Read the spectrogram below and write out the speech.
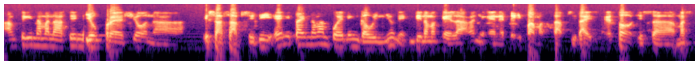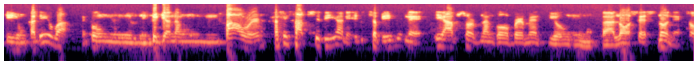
ang tingin naman natin yung presyo na isa subsidy. Anytime naman pwedeng gawin yun eh. Hindi naman kailangan yung NFA pa mag-subsidize. Ito is uh, maski yung kadiwa, kung bigyan ng power, kasi subsidy yan eh. Ibig sabihin eh, i-absorb ng government yung uh, losses nun eh. So,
